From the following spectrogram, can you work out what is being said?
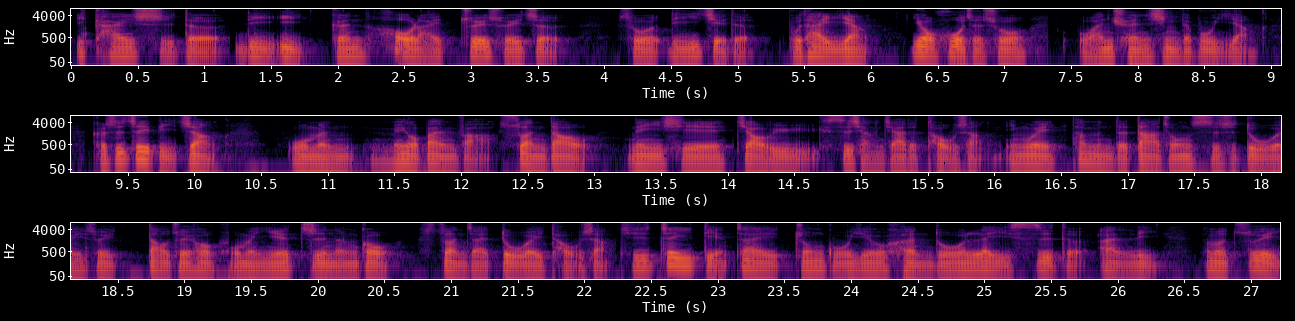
一开始的利益跟后来追随者所理解的不太一样，又或者说完全性的不一样。可是这笔账，我们没有办法算到。那一些教育思想家的头上，因为他们的大宗师是杜威，所以到最后我们也只能够算在杜威头上。其实这一点在中国也有很多类似的案例。那么最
